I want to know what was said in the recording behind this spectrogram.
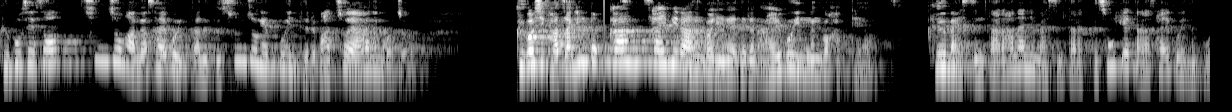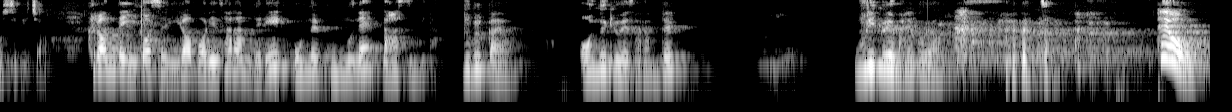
그곳에서 순종하며 살고 있다는 그 순종의 포인트를 맞춰야 하는 거죠. 그것이 가장 행복한 삶이라는 걸 얘네들은 알고 있는 것 같아요. 그 말씀 따라, 하나님 말씀 따라, 그 손길 따라 살고 있는 모습이죠. 그런데 이것을 잃어버린 사람들이 오늘 본문에 나왔습니다. 누굴까요? 어느 교회 사람들? 우리 교회 말고요. 태호.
